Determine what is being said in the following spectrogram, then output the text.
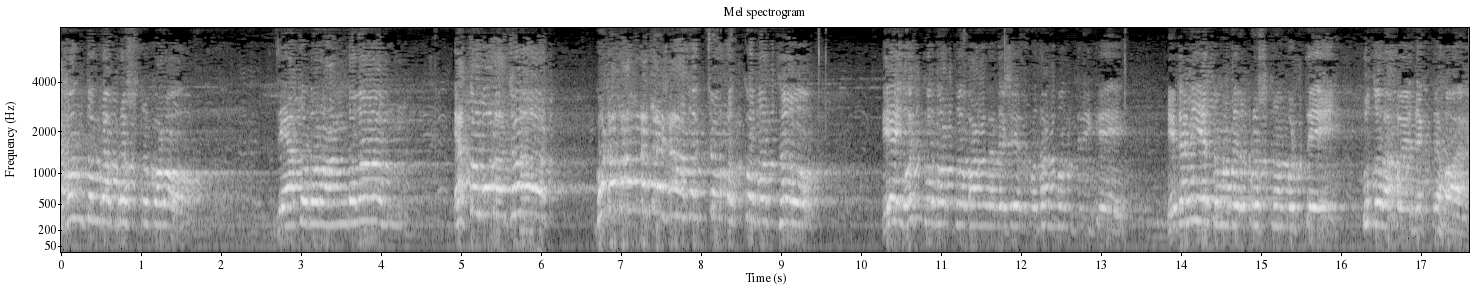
এখন তোমরা প্রশ্ন করো যে এত বড় আন্দোলন, এত বড় জোট, গোটা বাংলাদেশ আজ ঐক্যবদ্ধ। এই ঐক্যবদ্ধ বাংলাদেশের প্রধানমন্ত্রীকে এটা নিয়ে তোমাদের প্রশ্ন করতে পুতলা হয়ে দেখতে হয়।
